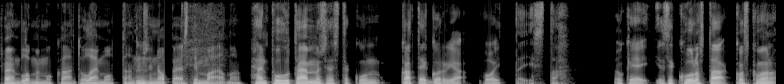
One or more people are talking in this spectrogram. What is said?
Grönblumin mukaan tulee muuttaa tosi mm. nopeasti maailmaan. Hän puhuu tämmöisestä kuin kategoriavoittajista. Okei, ja se kuulostaa, koska mä oon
